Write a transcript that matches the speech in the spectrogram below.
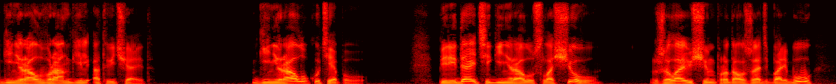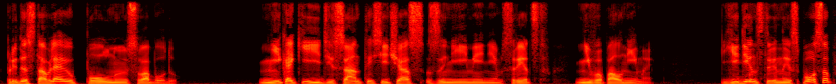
Генерал Врангель отвечает. Генералу Кутепову. Передайте генералу Слащеву, желающим продолжать борьбу, предоставляю полную свободу. Никакие десанты сейчас за неимением средств невыполнимы. Единственный способ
